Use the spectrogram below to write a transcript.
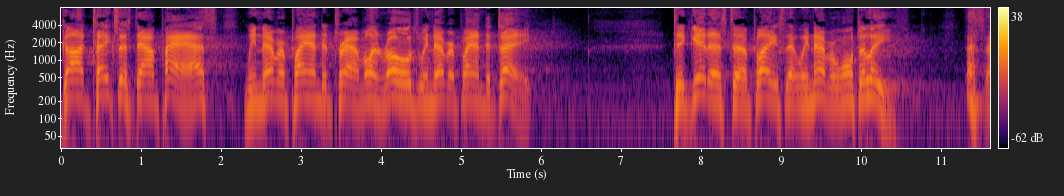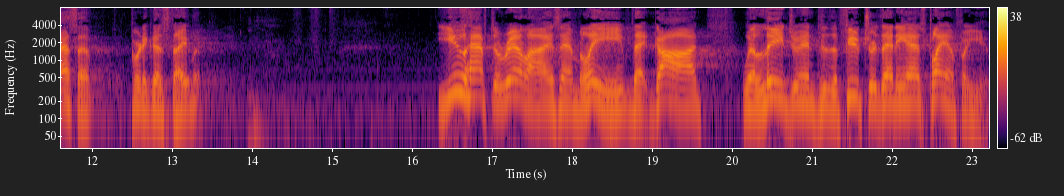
God takes us down paths we never planned to travel and roads we never planned to take to get us to a place that we never want to leave. That's, that's a Pretty good statement. You have to realize and believe that God will lead you into the future that He has planned for you.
